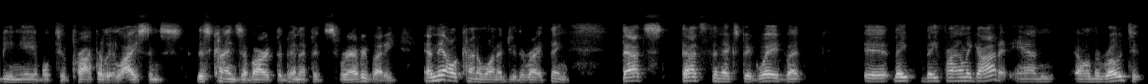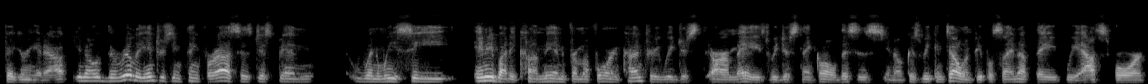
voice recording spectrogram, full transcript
being able to properly license this kinds of art the benefits for everybody and they all kind of want to do the right thing. That's that's the next big wave but it, they they finally got it and on the road to figuring it out you know the really interesting thing for us has just been when we see anybody come in from a foreign country, we just are amazed. We just think, oh, this is, you know, because we can tell when people sign up, they we ask for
